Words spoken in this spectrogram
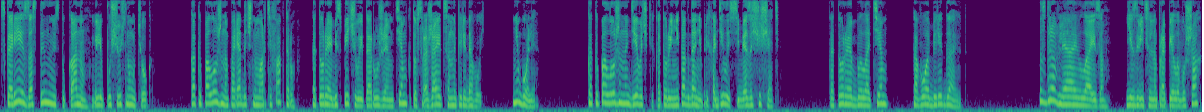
скорее застыну истуканом или пущусь на утёк. Как и положено порядочному артефактору, который обеспечивает оружием тем, кто сражается на передовой. Не более как и положено девочке, которой никогда не приходилось себя защищать, которая была тем, кого оберегают. «Поздравляю, Лайза», — язвительно пропела в ушах,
